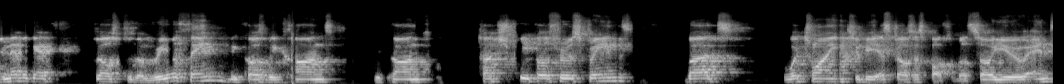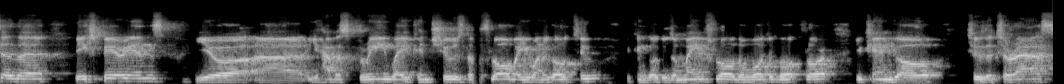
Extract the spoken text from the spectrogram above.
We never get close to the real thing because we can't we can't touch people through screens, but we're trying to be as close as possible. So you enter the, the experience, you uh, you have a screen where you can choose the floor where you want to go to. You can go to the main floor, the water floor. You can go to the terrace.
